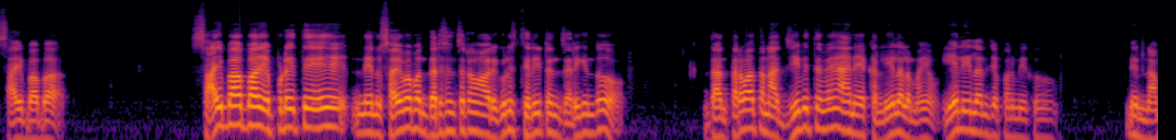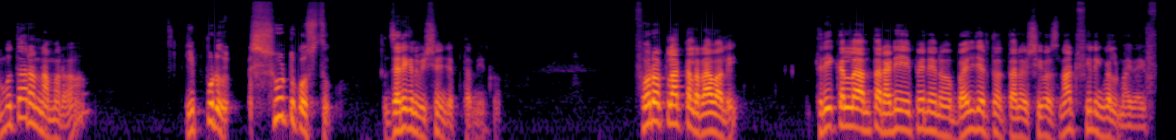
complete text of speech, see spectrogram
సాయిబాబా. సాయిబాబా ఎప్పుడైతే నేను సాయిబాబాను దర్శించడం వారి గురించి తెలియటం జరిగిందో దాని తర్వాత నా జీవితమే ఆయన యొక్క లీలలమయం. ఏ లీలని చెప్పను మీకు? మీరు నమ్ముతారని నమ్మరు ఇప్పుడు షూట్కి వస్తూ జరిగిన విషయం చెప్తా మీకు. ఫోర్ ఓ క్లాక్ కల్లా రావాలి. త్రీ కల్లా అంతా రెడీ అయిపోయి నేను బయలుదేరుతాను తను she was not feeling well my wife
